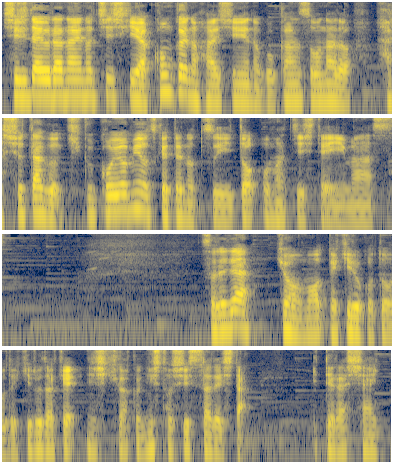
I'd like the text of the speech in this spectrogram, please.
知りたい占いの知識や今回の配信へのご感想など「ハッシュタグ聞く暦」をつけてのツイートお待ちしていますそれでは今日もできることをできるだけ西企画西俊久でした。いってらっしゃい。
